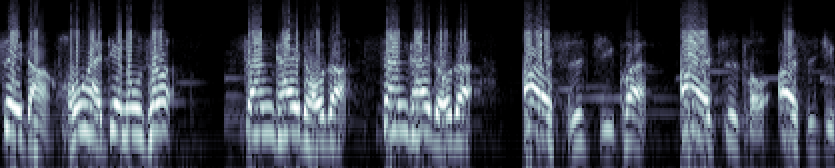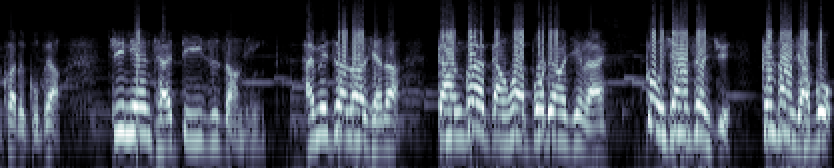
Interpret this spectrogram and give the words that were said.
这档红海电动车，三开头的，三开头的二十几块，二字头二十几块的股票，今天才第一次涨停，还没赚到钱的，赶快赶快拨电话进来，共襄盛举，跟上脚步。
